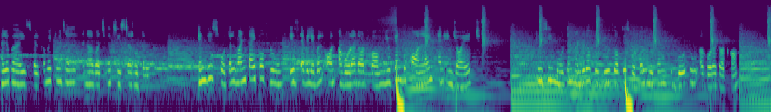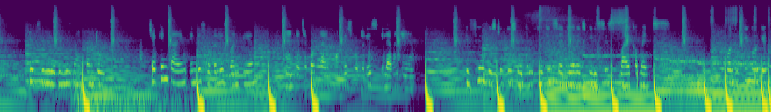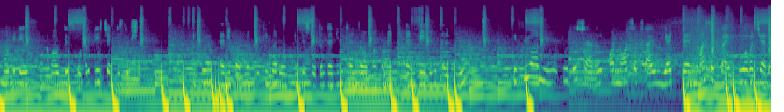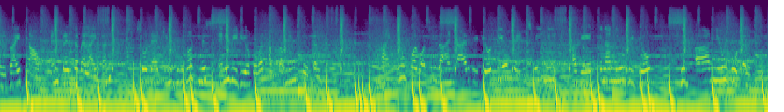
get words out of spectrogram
Hello guys, welcome back to my channel and are watching a 3-star hotel. In this hotel, one type of room is available on agoda.com. You can book online and enjoy it. To see more than 100 of reviews of this hotel, you can go to agoda.com. Its review rating is 9.2. Check-in time in this hotel is 1 pm and the checkout time on this hotel is 11 am. If you have visited this hotel, you can send your experiences via comments. For booking or get more details about this hotel, please check description. If you have any problem booking a room in this hotel, then you can drop a comment and we will help you. If you are new to this channel or not subscribed yet, then must subscribe to our channel right now and press the bell icon so that you do not miss any video of our upcoming hotel. Thank you for watching the entire video. Dear friends, we'll meet again in a new video a new hotel.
